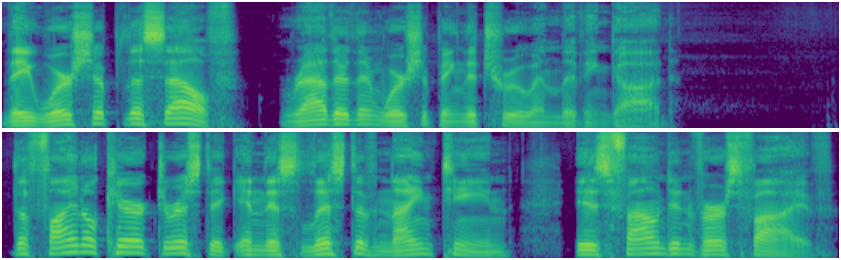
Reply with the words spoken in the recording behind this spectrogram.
They worship the self rather than worshiping the true and living God. The final characteristic in this list of 19 is found in verse 5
